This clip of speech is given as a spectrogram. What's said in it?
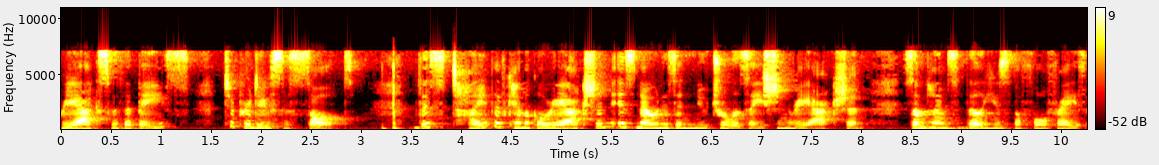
reacts with a base to produce a salt. This type of chemical reaction is known as a neutralization reaction. Sometimes they'll use the full phrase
